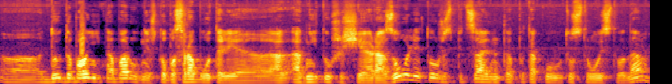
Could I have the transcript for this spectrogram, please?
А, дополнительное оборудование, чтобы сработали огнетушащие аэрозоли, тоже специально по такое вот устройство, да.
